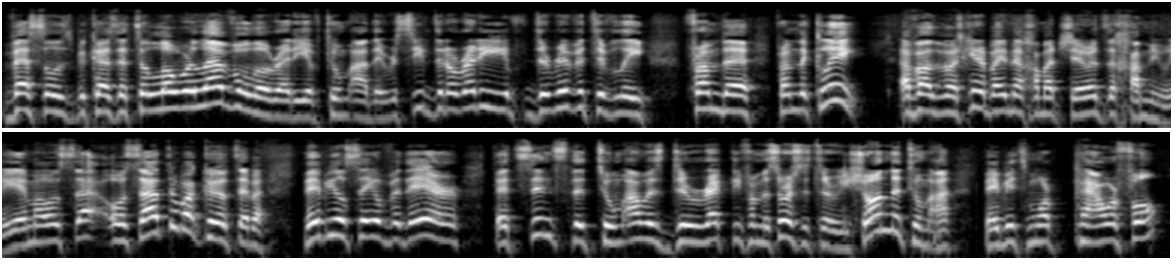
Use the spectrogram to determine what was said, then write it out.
vessel is because it's a lower level already of tum'ah. They received it already derivatively from the from the kli. Maybe you'll say over there that since the tum'ah was directly from the source, it's a rishon the tum'ah, maybe it's more powerful.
